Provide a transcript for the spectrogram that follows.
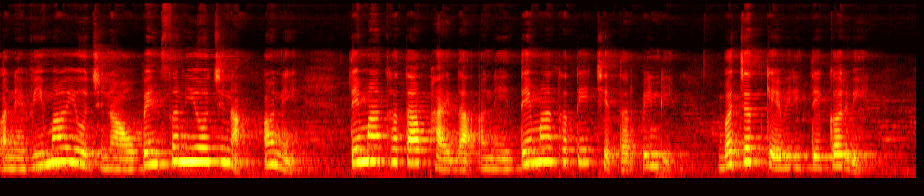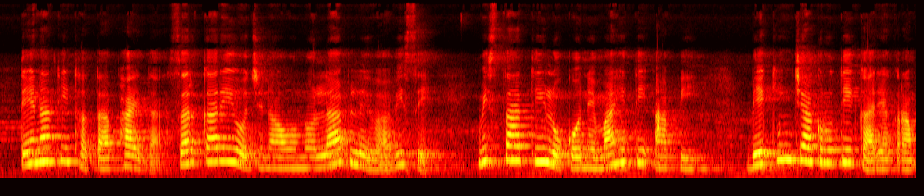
અને વીમા યોજનાઓ, પેન્શન યોજના અને તેમાં થતા ફાયદા અને તેમાં થતી છેતરપિંડી બચત કેવી રીતે કરવી? તેનાથી થતા ફાયદા, સરકારી યોજનાઓનો લાભ લેવા વિશે વિસ્તારથી લોકોને માહિતી આપી બેકિંગ જાગૃતિ કાર્યક્રમ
